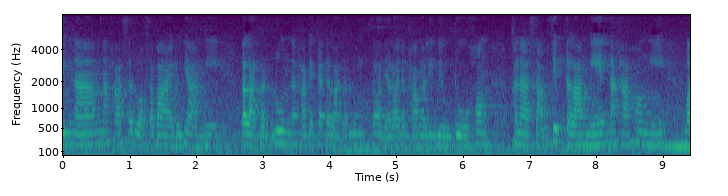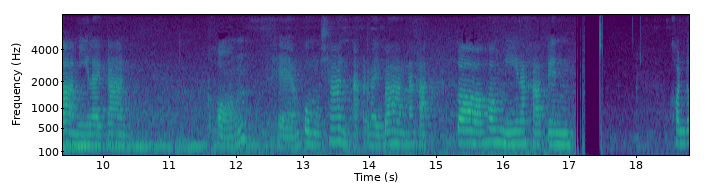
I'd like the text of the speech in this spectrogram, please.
ริมน้ำนะคะ สะดวกสบายทุกอย่างมีตลาดวัดลุ่มนะคะใกล้ๆตลาดวัดลุ่มก็เดี๋ยวเราจะพามารีวิวดูห้องขนาด 30 ตารางเมตรนะคะ ห้องนี้ว่ามีรายการของแถมโปรโมชั่นอะไรบ้างนะคะ ก็ห้องนี้นะคะเป็นคอนโด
